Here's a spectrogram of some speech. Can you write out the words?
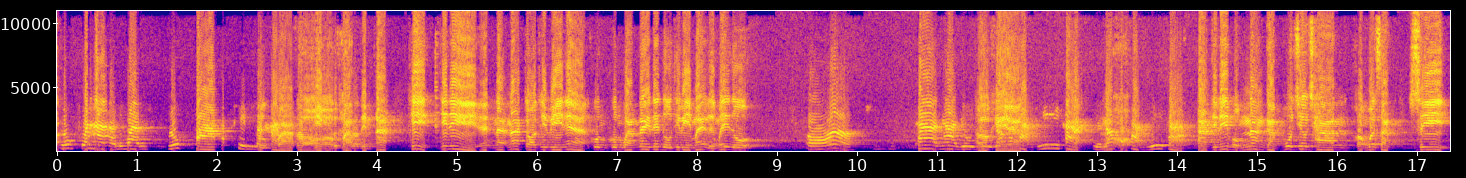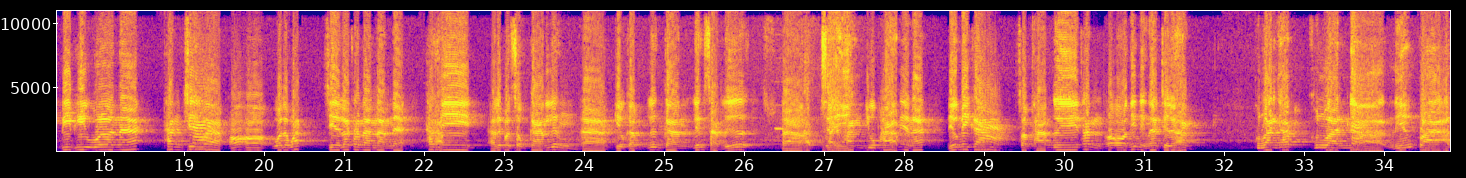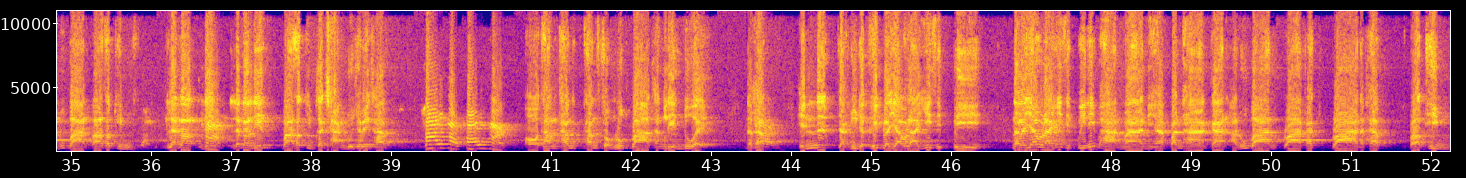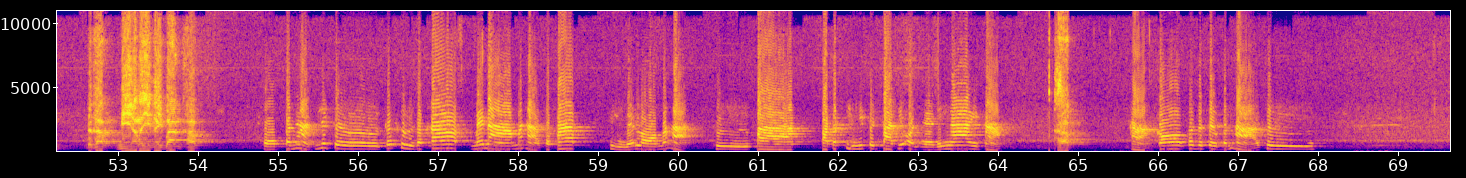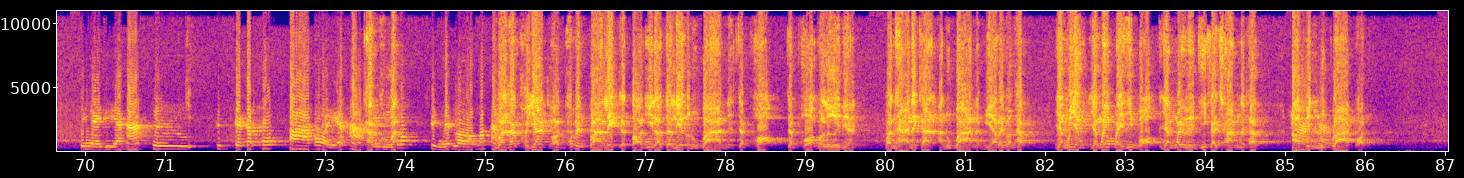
ลูกปลาอนุบาลลูกปลาทับทิมลูนะกคะปลาทับทิมอ๋อลูกปลาทับทิมอะที่ที่นี่หน้าหน้าจอทีวีเนี่ย คุณคุณวันได้ได้ดูทีวีไหมหรือไม่ได้ดูอ๋อค่ะค่ะอยู่อยู่โอนเคอกสถานที่ค่ะอยู่นอกสถานที่ค่ะอะ ทีนี้ผมนั่งกับผู้เชี่ยวชาญของบริษัท CBP World นะ ท่านชื่อว่าพอวรวัฒน์เจยรัตนานันท์เนี่ยท่านครับมีอะไรประสบการณ์เรื่องอ่าเกี่ยวกับเรื่องการเลี้ยงสัตว์หรืออ่าครับสายพันธุ์ยูพาร์ทเนี่ยนะเดี๋ยวมีการค่ะสอบถามโดยท่านพอนิดหนึ่งนะเจอแล้วครับคุณวันครับ คุณวันอ่าเลี้ยงปลาอนุบาลปลาทับทิม แล้วก็เลี้ยงค่ะแล้วก็เลี้ยงปลาทับทิมกระชังด้วยใช่ไหมครับ ใช่ค่ะใช่ค่ะอ๋อทั้งทั้งทั้งส่งลูกปลาทั้งเลี้ยงด้วยนะครับค่ะ เห็นจากดูจากคลิประยะเวลา 20 ปีในระยะเวลา 20 ปีที่ผ่านมาเนี่ยฮะปัญหาการอนุบาลปลากระปลานะครับปลาทับทิมนะครับ มีอะไรยังไงบ้างครับพอปัญหาที่จะเจอก็คือสภาพแม่น้ำอะค่ะสภาพสิ่งแวดล้อมอะค่ะคือปลาปลาตะกินนี่เป็นปลาที่อ่อนแอได้ง่ายค่ะ ครับ ค่ะ ก็ก็จะเจอปัญหาคือยังไงดีอะคะคือจะกระทบปลา บ่อยอะค่ะครับเป็นคุณพว่าวกสิ่งแวดล้อมอะคุค่ะณวันครับขออนุญาตก่อน ถ้าเป็นปลาเล็กกับตอนที่เราจะเลี้ยงอนุบาลเนี่ยจากเพาะจากเพาะมาเลยเนี่ย ปัญหาในการอนุบาลน่ะมีอะไรบ้างครับ ยังไม่ยังยังไม่ไปที่เบาะยังไม่ไปที่กระชังนะครับเอาเป็นลูกปลาก่อน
